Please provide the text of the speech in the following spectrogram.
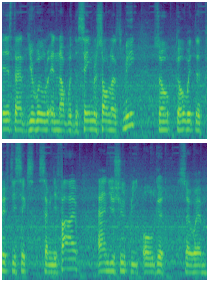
is that you will end up with the same result as me so go with the 5675 and you should be all good. So um,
